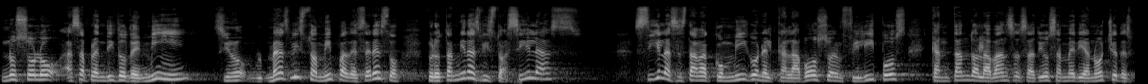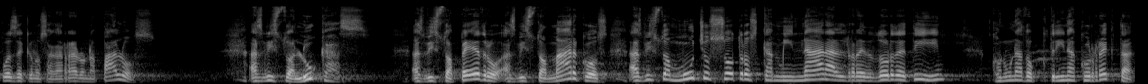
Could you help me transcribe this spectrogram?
no solo has aprendido de mí, sino me has visto a mí padecer esto, pero también has visto a Silas. Silas estaba conmigo en el calabozo en Filipos, cantando alabanzas a Dios a medianoche después de que nos agarraron a palos. Has visto a Lucas, Has visto a Pedro, has visto a Marcos, has visto a muchos otros caminar alrededor de ti con una doctrina correcta.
